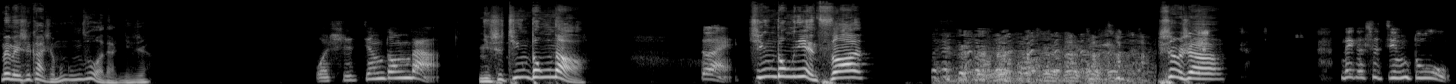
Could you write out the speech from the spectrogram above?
妹妹是干什么工作的？你是我是京东的，你是京东的，对，京东念慈庵，是不是？啊那个是京都，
